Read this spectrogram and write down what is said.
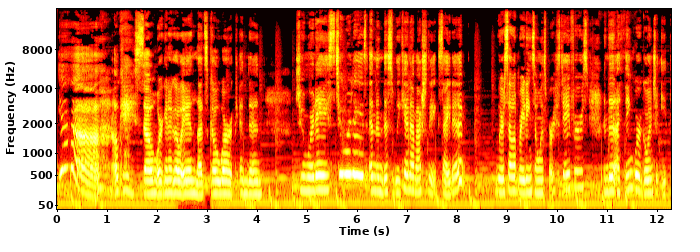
yeah. Okay, so we're gonna go in, let's go work, and then two more days, two more days, and then this weekend I'm actually excited we're celebrating someone's birthday first and then i think we're going to eat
